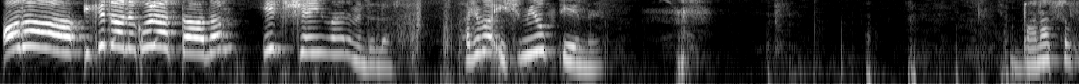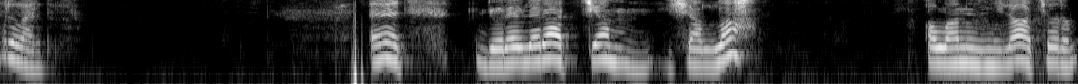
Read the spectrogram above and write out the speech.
Ana iki tane gol attı adam. Hiç şey vermediler. Acaba ismi yok diye mi? Bana sıfır verdiler. Evet. Görevleri açacağım inşallah. Allah'ın izniyle açarım.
